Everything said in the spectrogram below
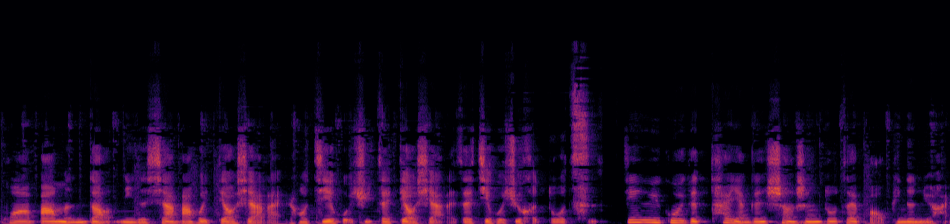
花八门道，你的下巴会掉下来，然后接回去，再掉下来，再接回去很多次。经遇过一个太阳跟上升都在宝瓶的女孩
